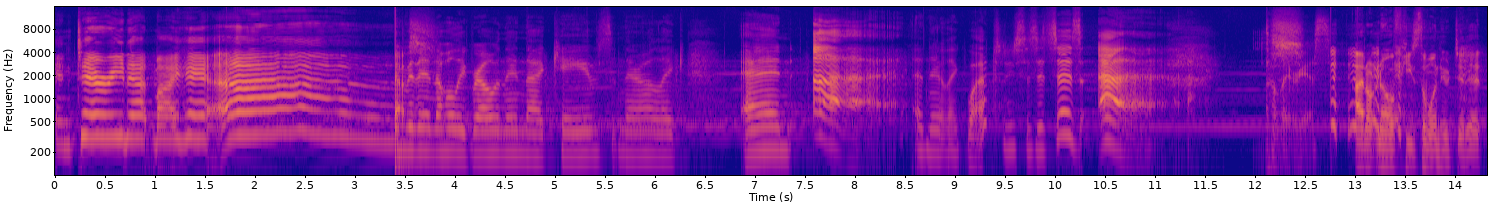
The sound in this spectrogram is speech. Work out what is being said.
and tearing at my hand. Ah! Within the Holy Grail and they're in the caves and they're all like, and ah, and they're like, what? And he says, it says ah. Hilarious. I don't know if he's the one who did it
